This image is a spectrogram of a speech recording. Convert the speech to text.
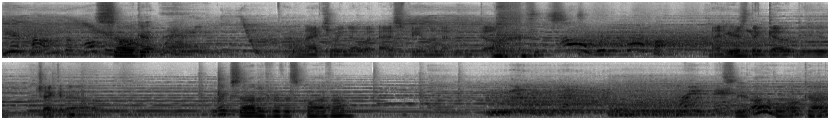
Here comes the Pokemon. Soak it. I don't actually know what Espeon does. Oh, with now here's the goat, dude. Check it out. I'm excited for this Cleffa. See, oh, okay.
